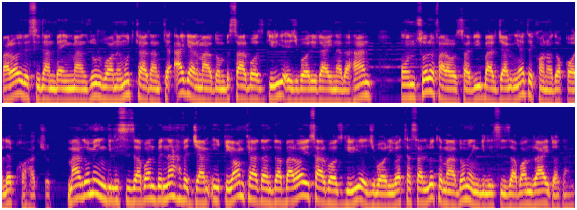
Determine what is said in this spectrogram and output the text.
برای رسیدن به این منظور وانمود کردند که اگر مردم به سربازگیری اجباری رأی ندهند عنصر فرانسوی بر جمعیت کانادا غالب خواهد شد. مردم انگلیسی زبان به نحو جمعی قیام کردند و برای سربازگیری اجباری و تسلط مردم انگلیسی زبان رأی دادند.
